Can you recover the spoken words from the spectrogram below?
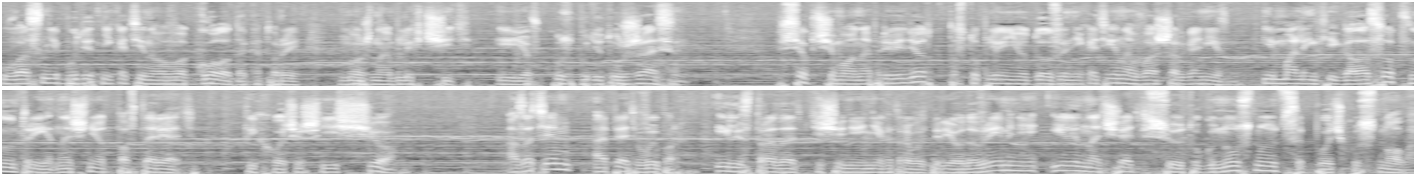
у вас не будет никотинового голода, который нужно облегчить, и ее вкус будет ужасен. Все, к чему она приведет, к поступлению дозы никотина в ваш организм. И маленький голосок внутри начнет повторять «Ты хочешь еще?». А затем опять выбор. Или страдать в течение некоторого периода времени, или начать всю эту гнусную цепочку снова.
